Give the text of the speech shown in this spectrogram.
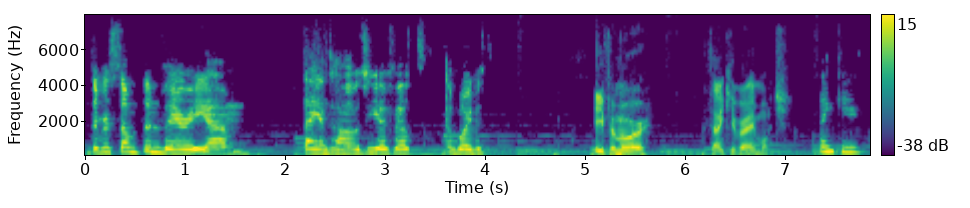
There was something very um, Scientology I felt about it. Aoife Moore, thank you very much. Thank you.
